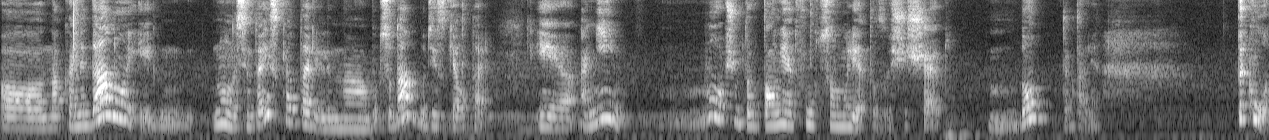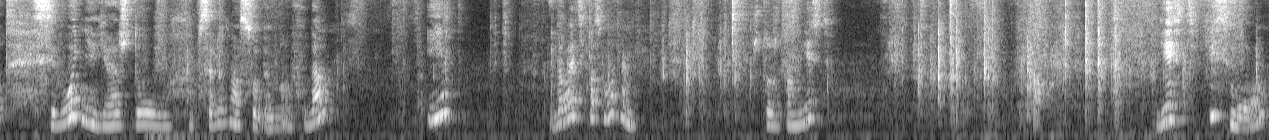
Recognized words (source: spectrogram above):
э, на Камедану, и, ну, на синтаистский алтарь или на Буцудан, буддийский алтарь. И они, ну, в общем-то, выполняют функцию амулета, защищают дом и так далее. Так вот, сегодня я жду абсолютно особенную фуда. И давайте посмотрим, что же там есть. Так. Есть письмо.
